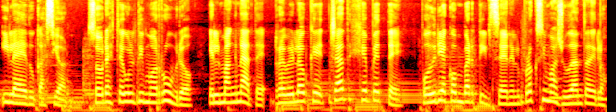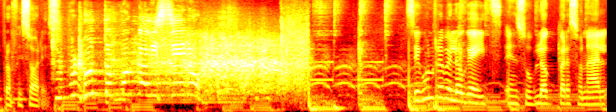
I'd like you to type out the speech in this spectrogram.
y la educación. Sobre este último rubro, el magnate reveló que ChatGPT podría convertirse en el próximo ayudante de los profesores. bruto focalicero! Según reveló Gates en su blog personal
